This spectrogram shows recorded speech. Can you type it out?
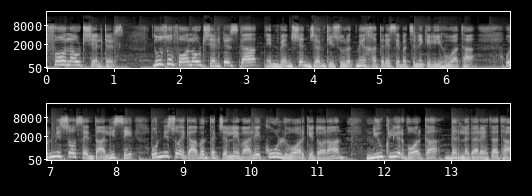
fallout shelters. दोस्तों फॉल आउट शेल्टर्स का इन्वेंशन जंग की सूरत में खतरे से बचने के लिए हुआ था। उन्नीस सौ सैंतालीस से उन्नीस सौ इक्यावन तक चलने वाले कोल्ड वॉर के दौरान न्यूक्लियर वॉर का डर लगा रहता था।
